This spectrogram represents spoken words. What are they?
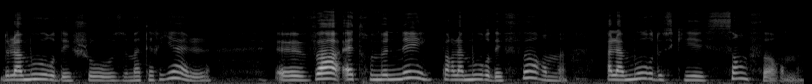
de l'amour des choses matérielles, euh, va être menée par l'amour des formes à l'amour de ce qui est sans forme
